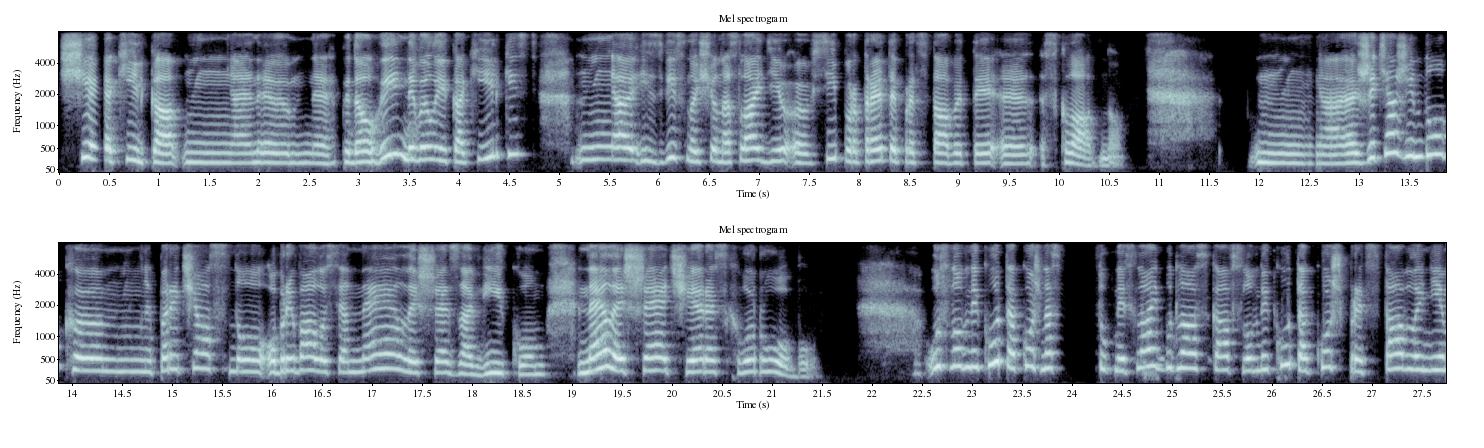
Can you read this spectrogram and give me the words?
ще кілька м, е, е, педагогинь, невелика кількість. Е, І звісно, що на слайді е, всі портрети представити е, складно. Е, Життя жінок перечасно обривалося не лише за віком, не лише через хворобу. У словнику також наступний слайд, будь ласка, в словнику також представлені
